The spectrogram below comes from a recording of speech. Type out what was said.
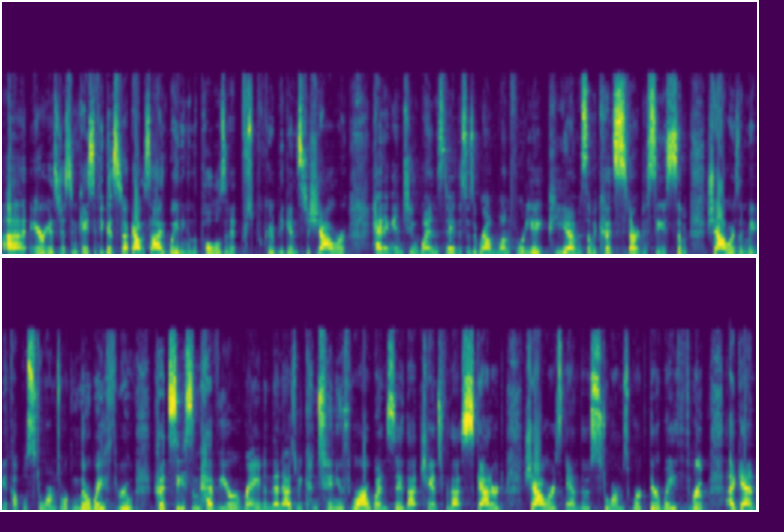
uh, areas, just in case if you get stuck outside waiting in the polls and it begins to shower. Heading into Wednesday, this is around around 1:48 p.m. So we could start to see some showers and maybe a couple storms working their way through. Could see some heavier rain and then as we continue through our Wednesday, that chance for that scattered showers and those storms work their way through. Again,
